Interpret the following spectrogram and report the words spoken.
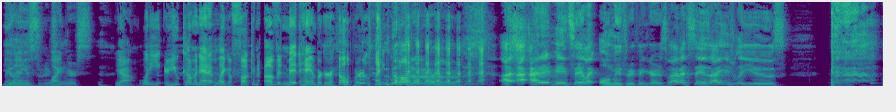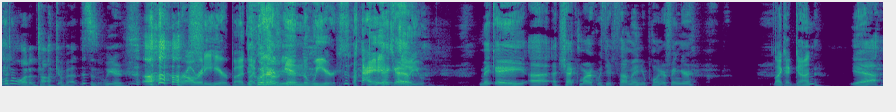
You And only use three wipe. fingers? Yeah. What are you? Are you coming at it like a fucking oven mitt hamburger helper? Like no, no, no, no, no, no. I, I I didn't mean to say like only three fingers. What I meant to say is I usually use. I don't want to talk about this. Is weird. We're already here, bud. Like we We're are in the weird. I hate Make to a- tell you. Make a uh, a check mark with your thumb and your pointer finger. Like a gun? Yeah,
